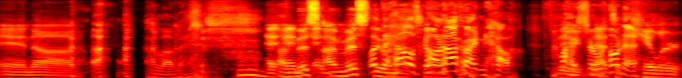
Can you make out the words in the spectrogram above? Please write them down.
And uh, i love it and, I miss and- I miss what the hell is going song. on right now it's my dude, that's a Sharona. killer.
